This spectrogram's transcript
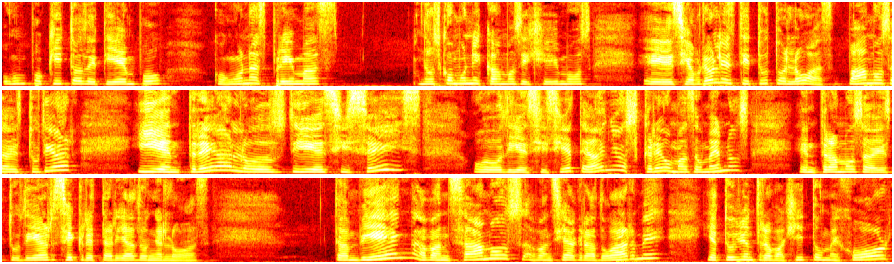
un poquito de tiempo, con unas primas, nos comunicamos, dijimos, eh, se abrió el Instituto Eloas, vamos a estudiar. Y entré a los 16 o 17 años, creo más o menos, entramos a estudiar secretariado en Eloas. También avanzamos, avancé a graduarme, ya tuve un trabajito mejor,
